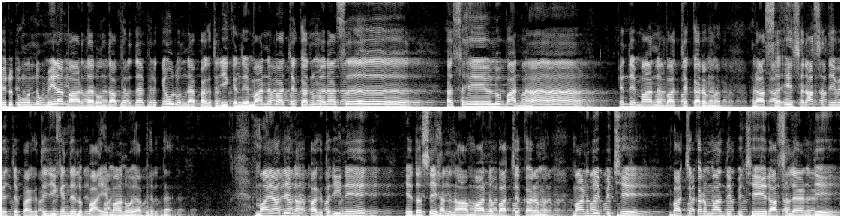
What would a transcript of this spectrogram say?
ਫਿਰ ਤੂੰ ਉਹਨੂੰ ਮੇਰਾ ਮਾਰਦਾ ਰੋਂਦਾ ਫਿਰਦਾ, ਫਿਰ ਕਿਉਂ ਰੋਂਦਾ ਭਗਤ ਜੀ ਕਹਿੰਦੇ, ਮਨ ਬਚ ਕਰਮ ਰਸ, ਅਸਹੇ ਲੁਭਾਨਾ। ਕਹਿੰਦੇ, ਮਨ ਬਚ ਕਰਮ ਰਸ, ਇਸ ਰਸ ਦੇ ਵਿੱਚ ਭਗਤ ਜੀ ਕਹਿੰਦੇ ਲੁਭਾਏ ਮਾਨ ਹੋਇਆ ਫਿਰਦਾ। ਮਾਇਆ ਦੇ ਨਾਲ ਭਗਤ ਜੀ ਨੇ ਇਹ ਦੱਸੇ ਹਨ ਨਾ, ਮਨ ਬਚ ਕਰਮ, ਮਨ ਦੇ ਪਿੱਛੇ, ਬਚ ਕਰਮਾਂ ਦੇ ਪਿੱਛੇ ਰਸ ਲੈਣ ਦੇ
